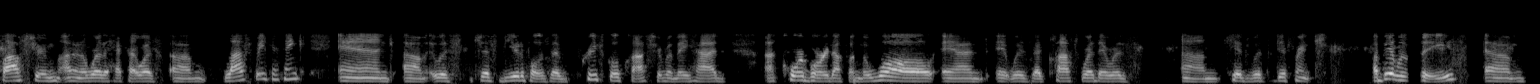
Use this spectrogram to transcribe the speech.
classroom, I don't know where the heck I was, um, last week, I think, and um, it was just beautiful. It was a preschool classroom, and they had a core board up on the wall, and it was a class where there was um, kids with different abilities. Um,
